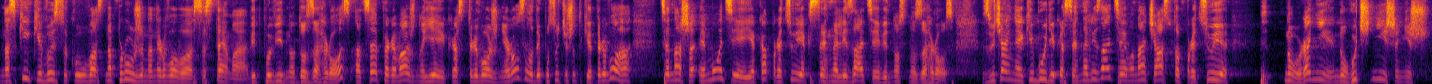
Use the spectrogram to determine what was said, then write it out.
наскільки високо у вас напружена нервова система відповідно до загроз. А це переважно є якраз тривожні розлади. По суті, що таке тривога? Це наша емоція, яка працює як сигналізація відносно загроз. Звичайно, як і будь-яка сигналізація, вона часто працює ну, рані, ну, гучніше, ніж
